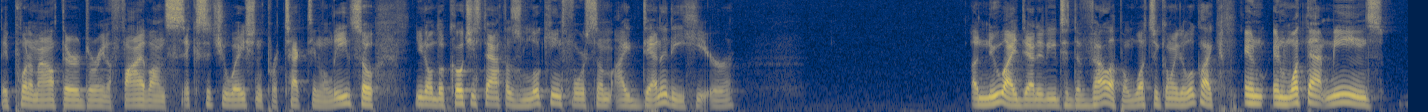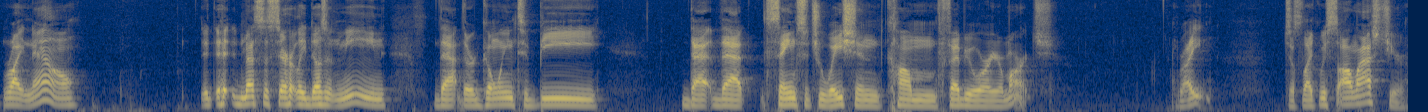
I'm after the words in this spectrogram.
They put him out there during a five on six situation, protecting a lead. So, you know, the coaching staff is looking for some identity here, a new identity to develop, and what's it going to look like. And, and what that means right now, it, it necessarily doesn't mean that they're going to be that that same situation come February or March. Right? Just like we saw last year.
